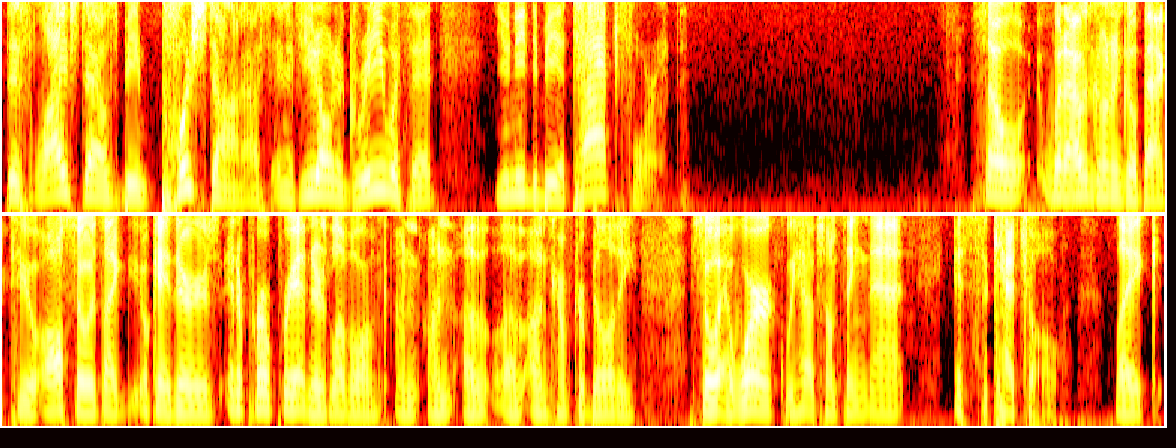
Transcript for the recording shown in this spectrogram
this lifestyle is being pushed on us, and if you don't agree with it, you need to be attacked for it. So what I was going to go back to also is like, okay, there's inappropriate and there's level of, of uncomfortability. So at work we have something that it's the catch-all. Like,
